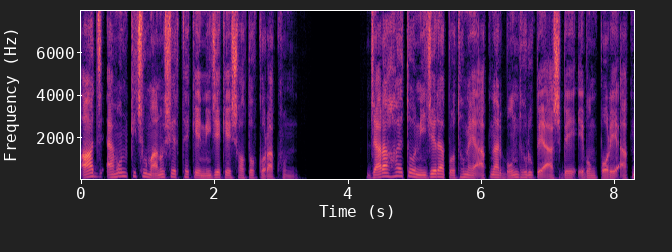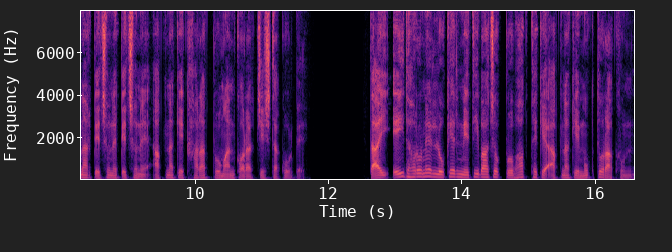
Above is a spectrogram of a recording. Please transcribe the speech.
আজ এমন কিছু মানুষের থেকে নিজেকে সতর্ক রাখুন। যারা হয়তো নিজেরা প্রথমে আপনার বন্ধুরূপে আসবে এবং পরে আপনার পেছনে পেছনে আপনাকে খারাপ প্রমাণ করার চেষ্টা করবে। তাই এই ধরনের লোকের নেতিবাচক প্রভাব থেকে আপনাকে মুক্ত রাখুন।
